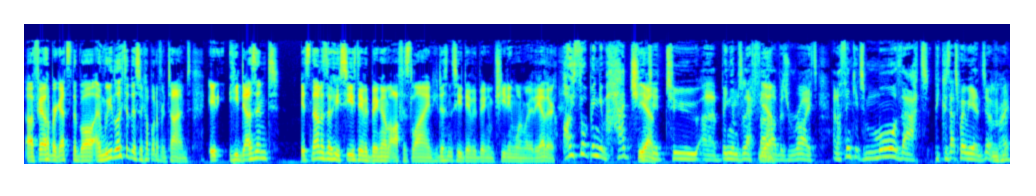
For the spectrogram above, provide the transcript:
uh, Feilhaber gets the ball, and we looked at this a couple different times. It he doesn't. It's not as though he sees David Bingham off his line. He doesn't see David Bingham cheating one way or the other. I thought Bingham had Yeah. cheated to uh, Bingham's left, Yeah. Right, and I think it's more that because that's where he ends Mm-hmm. up, right?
